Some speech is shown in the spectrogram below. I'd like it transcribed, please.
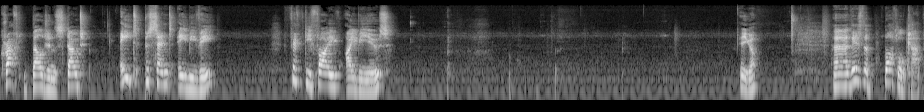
Craft Belgian Stout. 8% ABV. 55 IBUs. Here you go. Uh, there's the bottle cap.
